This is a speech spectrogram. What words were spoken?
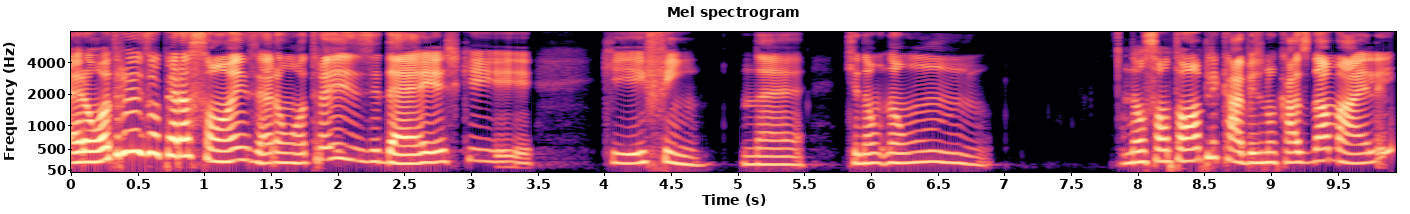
Eram outras operações, eram outras ideias que, que enfim, né? Que não, não, não são tão aplicáveis. No caso da Miley,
